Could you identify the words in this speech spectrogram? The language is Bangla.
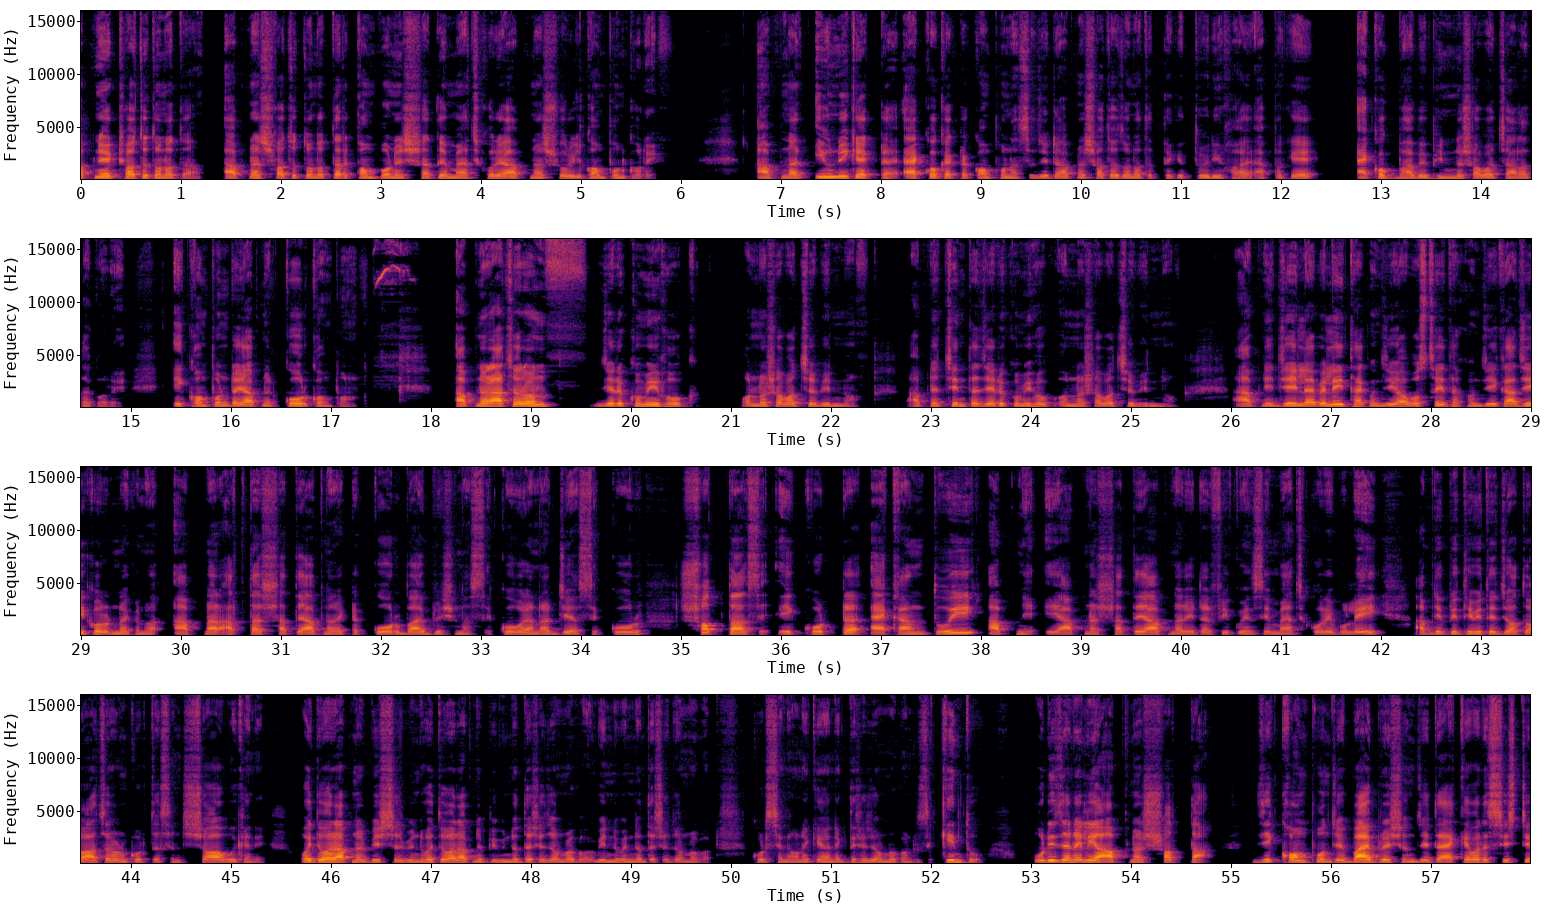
আপনি এক সচেতনতা। আপনার সচেতনতার কম্পনের সাথে ম্যাচ করে আপনার শরীর কম্পন করে। আপনার ইউনিক একটা, একক একটা কম্পন আছে যেটা আপনার সচেতনতার থেকে তৈরি হয়। আপনাকে এককভাবে ভিন্ন সবার চেয়ে আলাদা করে। এই কম্পনটাই আপনার কোর কম্পন। আপনার আচরণ যেরকমই হোক, অন্য সবার চেয়ে ভিন্ন। আপনার চিন্তা যেরকমই হোক, অন্য সবার চেয়ে ভিন্ন। আপনি যে লেভেলেই থাকুন, যে অবস্থায় থাকুন, যে কাজেই করুন না কেন, আপনার আত্মার সাথে আপনার একটা কোর ভাইব্রেশন আছে, কোর এনার্জি আছে, কোর সত্তা আছে। এই কোরটা একান্তই আপনি। এই আপনার সাথে আপনার এটার ফ্রিকোয়েন্সি ম্যাচ করে বলেই আপনি পৃথিবীতে যত আচরণ করতেছেন সব ওইখানে। হইতে পারে আপনার বিশ্বাস ভিন্ন, হইতে পারে আপনি বিভিন্ন দেশে জন্মগ্রহণ ভিন্ন, ভিন্ন দেশে জন্মগ্রহণ করছেন। অনেকে অনেক দেশে জন্মগ্রহণ করছে। কিন্তু অরিজিনালি আপনার সত্তা যে কম্পন, যে ভাইব্রেশন যেটা একেবারে সৃষ্টি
